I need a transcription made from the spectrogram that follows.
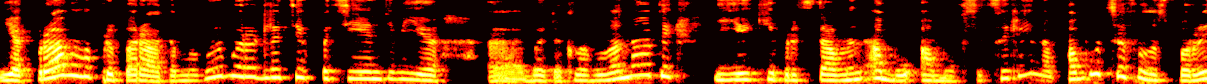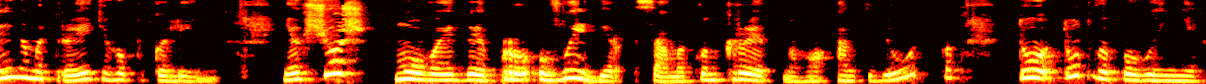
як правило, препаратами вибору для цих пацієнтів є е, бета-клавуланати, які представлені або амоксициліном, або цефалоспоринами третього покоління. Якщо ж мова йде про вибір саме конкретного антибіотика, то тут ви повинні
